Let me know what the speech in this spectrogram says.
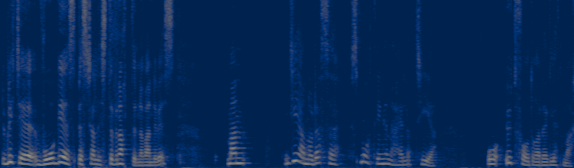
Du blir ikke vågespesialist over natten nødvendigvis. Men gjør nå disse små tingene hele tida, og utfordre deg litt mer.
